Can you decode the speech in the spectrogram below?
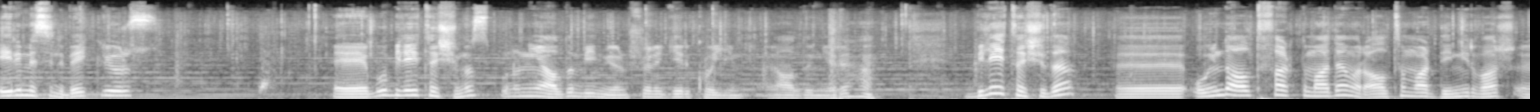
Erimesini bekliyoruz. Ee, bu biley taşımız. Bunu niye aldım bilmiyorum. Şöyle geri koyayım aldığım yere. Heh. Biley taşı da e, oyunda 6 farklı maden var. Altın var, demir var, e,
